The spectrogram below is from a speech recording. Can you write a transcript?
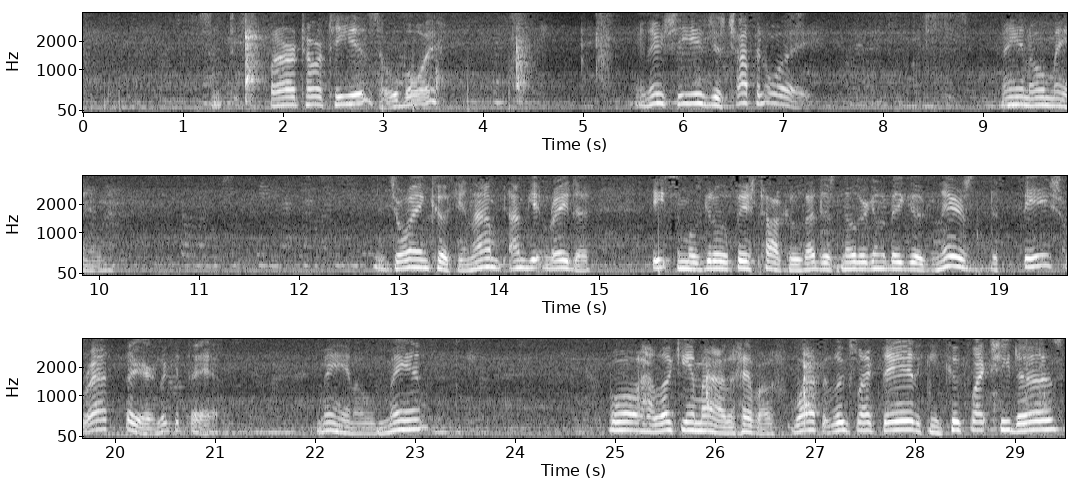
some fire tortillas. Oh boy. And there she is just chopping away. Man, oh man. Enjoying cooking. I'm I'm getting ready to eat some of those good old fish tacos. I just know they're going to be good. And there's the fish right there. Look at that. Man, oh man. Boy, how lucky am I to have a wife that looks like that, that can cook like she does.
